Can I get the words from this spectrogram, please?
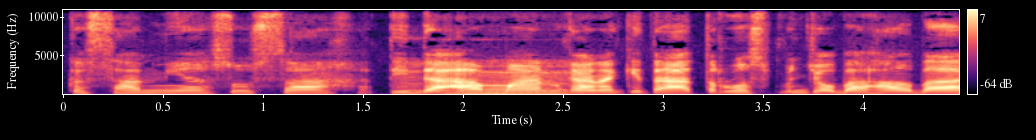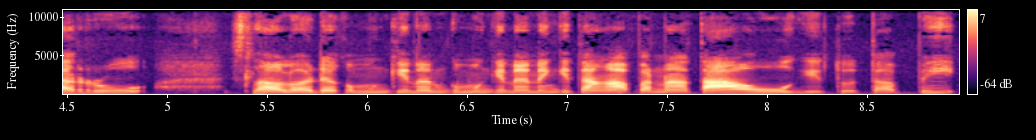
kesannya susah tidak Mm-mm. aman karena kita terus mencoba hal baru selalu ada kemungkinan-kemungkinan yang kita nggak pernah tahu gitu tapi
